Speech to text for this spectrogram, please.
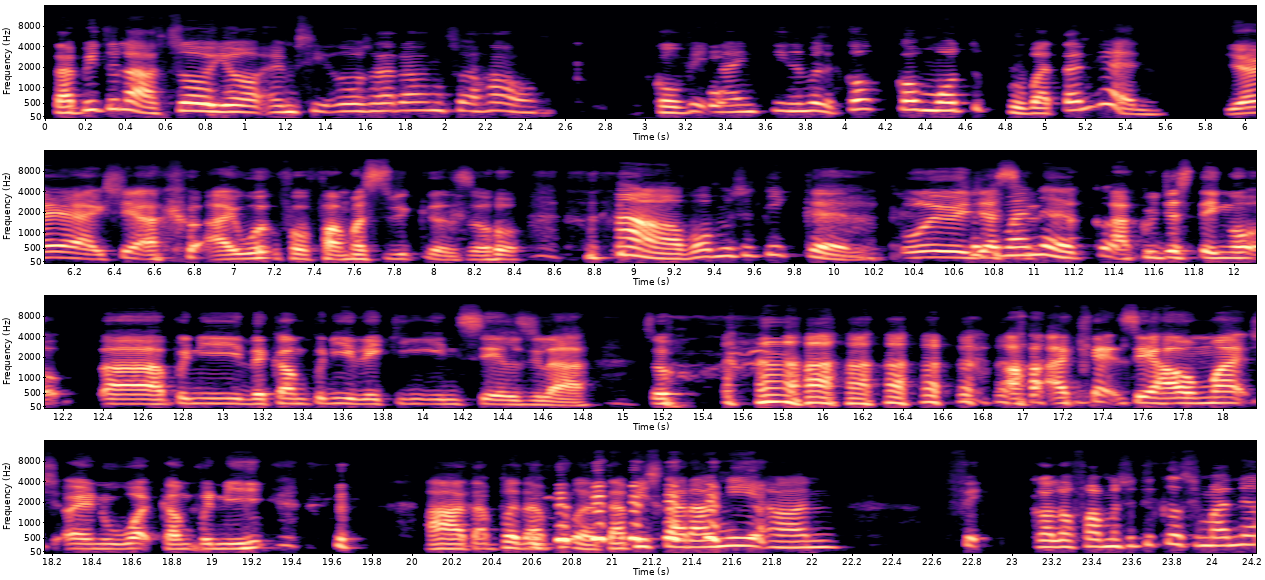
Tapi itulah, so your MCO sekarang, so how? COVID-19 Oh. tu. Kau, kau mau tu perubatan kan? Yeah, yeah, actually aku I work for pharmaceutical so Ha, pharmaceutical. oh, So just mana? Kau, aku just tengok uh, apa ni the company raking in sales lah. So I can't say how much and what company. Ah, tak apa, tak apa. Tapi sekarang ni, fa- kalau pharmaceutical macam mana?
